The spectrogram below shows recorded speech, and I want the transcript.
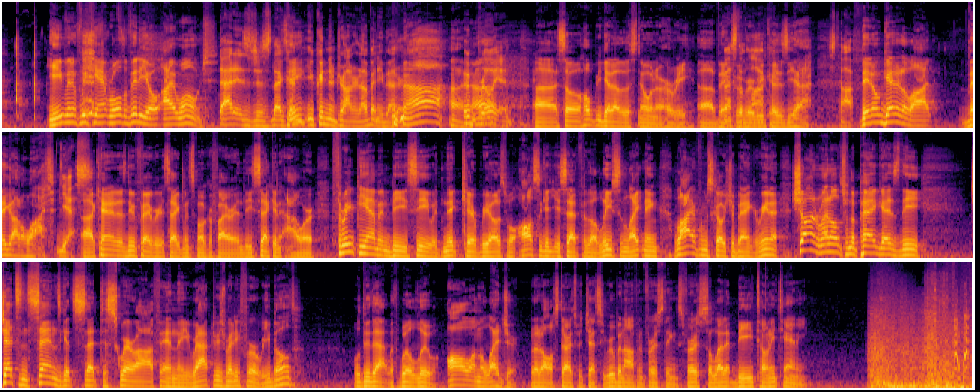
Even if we can't roll the video, I won't. That is just that. Couldn't, you couldn't have drawn it up any better. Ah, no. Brilliant. Uh, so hope you get out of the snow in a hurry, uh, Vancouver, because yeah, It's tough. They don't get it a lot. They got a lot. Yes. Uh, Canada's new favorite segment, Smoke or Fire, in the second hour, 3 p.m. in BC with Nick Kypreos. will also get you set for the Leafs and Lightning live from Scotiabank Arena. Sean Reynolds from the Peg as the Jets and Sens get set to square off, and the Raptors ready for a rebuild. We'll do that with Will Lou, all on the ledger. But it all starts with Jesse Rubinoff and first things first. So let it be Tony Tanny.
